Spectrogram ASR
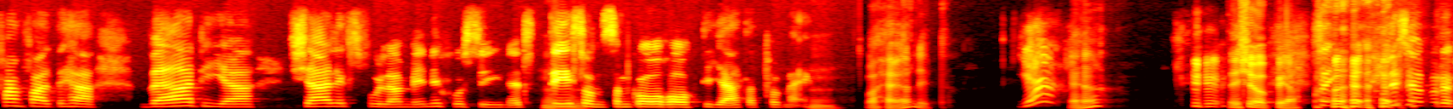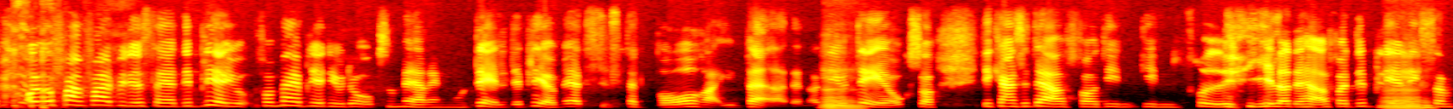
framförallt det här värdiga, kärleksfulla människosynet. Det är Mm. sånt som går rakt i hjärtat på mig. Mm. Vad härligt. Ja. Ja. Det köper jag. Så, det köper du. Och framförallt vill jag säga att det blir ju, för mig blir det ju då också mer en modell. Det blir ju mer ett sätt att vara i världen. Och det är ju Mm. det också. Det är kanske därför din, din fru gillar det här. För det blir Mm. liksom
